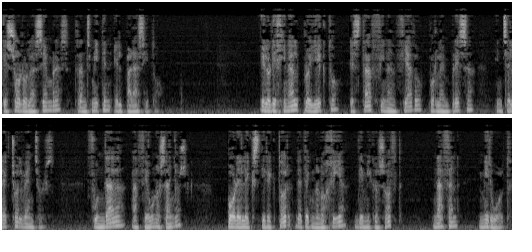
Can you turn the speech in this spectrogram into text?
que sólo las hembras transmiten el parásito. El original proyecto está financiado por la empresa Intellectual Ventures, fundada hace unos años por el exdirector de tecnología de Microsoft, Nathan Midworld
